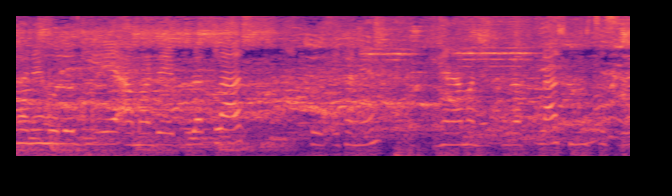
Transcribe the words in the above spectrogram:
এখানে হলো গিয়ে আমাদের পুরো ক্লাস তো এখানে এখানে আমাদের পুরো ক্লাস নাচতেছে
